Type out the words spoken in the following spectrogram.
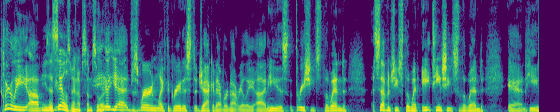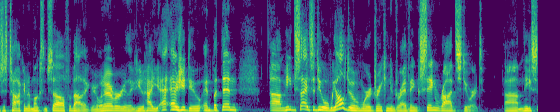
clearly um, He's a salesman of some sort. yeah, just wearing like the greatest jacket ever. Not really. Uh, and he is three sheets to the wind, seven sheets to the wind, eighteen sheets to the wind, and he's just talking amongst himself about like whatever like, you how you as you do. And but then um, he decides to do what we all do when we're drinking and driving: sing Rod Stewart. Um, he's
